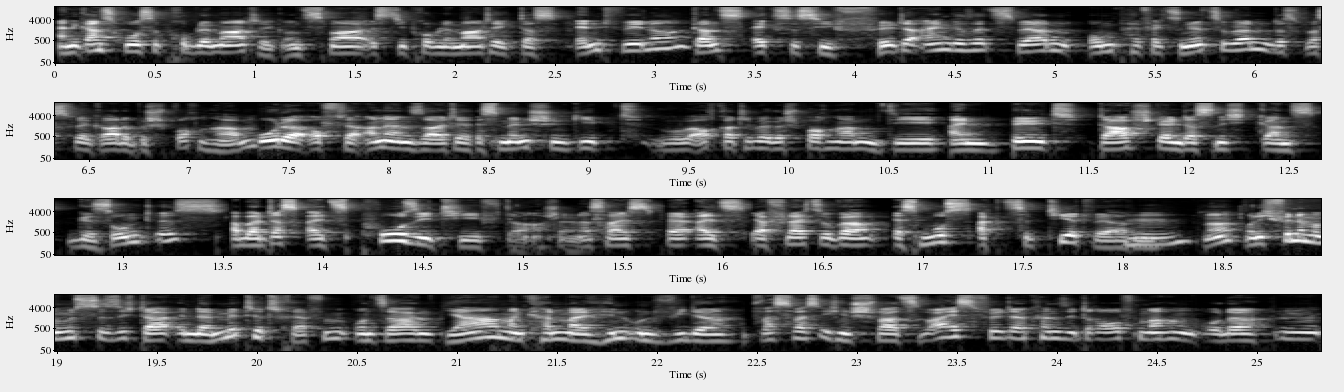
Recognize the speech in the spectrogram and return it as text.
eine ganz große Problematik. Und zwar ist die Problematik, dass entweder ganz exzessiv Filter eingesetzt werden, um perfektioniert zu werden, das, was wir gerade besprochen haben, oder auf der anderen Seite es Menschen gibt, wo wir auch gerade drüber gesprochen haben, die ein Bild darstellen, das nicht ganz gesund ist, aber das als positiv darstellen. Das heißt, äh, als ja vielleicht sogar, es muss akzeptiert werden. Ne? Und ich finde, man müsste sich da in der Mitte treffen und sagen, ja, man kann mal hin und wieder, was weiß ich, einen Schwarz-Weiß-Filter können sie drauf machen oder mh,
